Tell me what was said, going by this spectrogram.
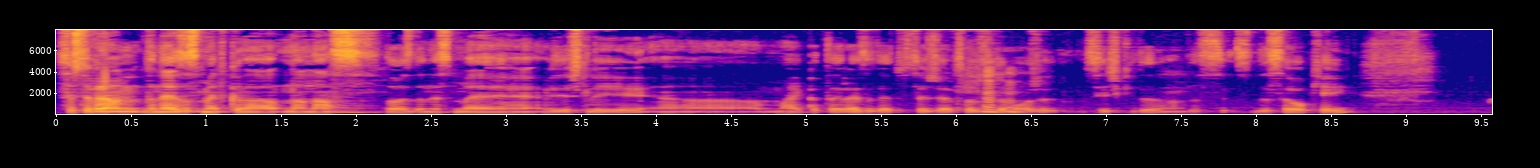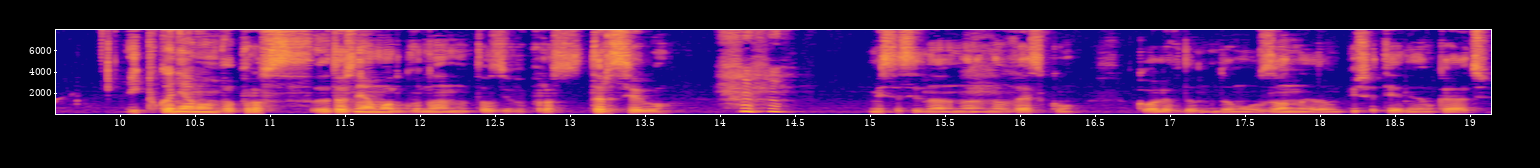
Също време да не е за сметка на, на нас, mm. т.е. да не сме, видиш ли, а, майка Тереза, дето се жертва, за да може всички да, да, да са окей. Okay. И тук нямам въпрос, т.е. нямам отговор на, на този въпрос. Търся го. Мисля си на, на, на Веско Колев да, да му звънна, да му пише тия дни, да му кажа, че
